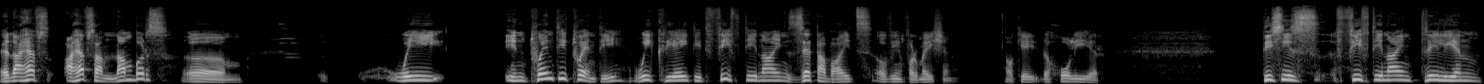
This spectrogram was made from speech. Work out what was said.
And i have i have some numbers um, we in 2020 we created 59 zettabytes of information okay the whole year this is 59 trillion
